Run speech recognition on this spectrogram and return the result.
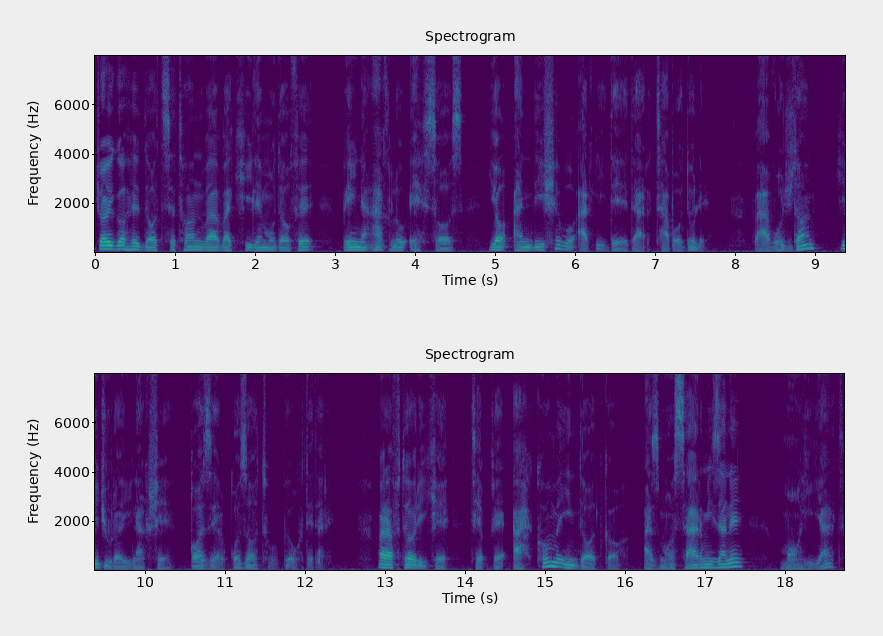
جایگاه دادستان و وکیل مدافع بین عقل و احساس یا اندیشه و عقیده در تبادله و وجدان یه جورایی نقش قاضی القضاتو به عهده داره و رفتاری که طبق احکام این دادگاه از ما سر می‌زنه ماهیت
